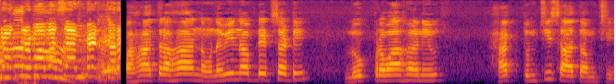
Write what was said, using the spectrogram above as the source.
डॉक्टर बाबासाहेब आंबेडकर पाहत रहा नवनवीन अपडेटसाठी लोकप्रवाह न्यूज. हाक तुमची साथ आमची.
